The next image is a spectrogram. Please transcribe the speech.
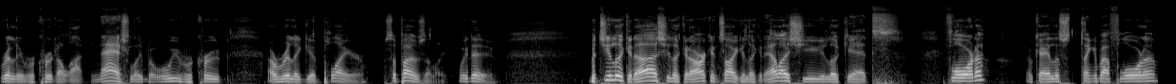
really recruit a lot nationally, but we recruit a really good player. Supposedly, we do. But you look at us, you look at Arkansas, you look at LSU, you look at Florida. Okay, let's think about Florida,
